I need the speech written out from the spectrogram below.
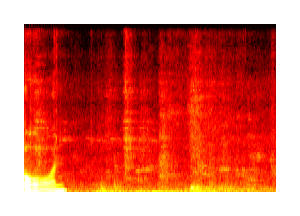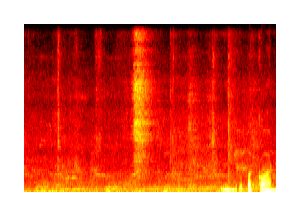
ก่อนอุปกรณ์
